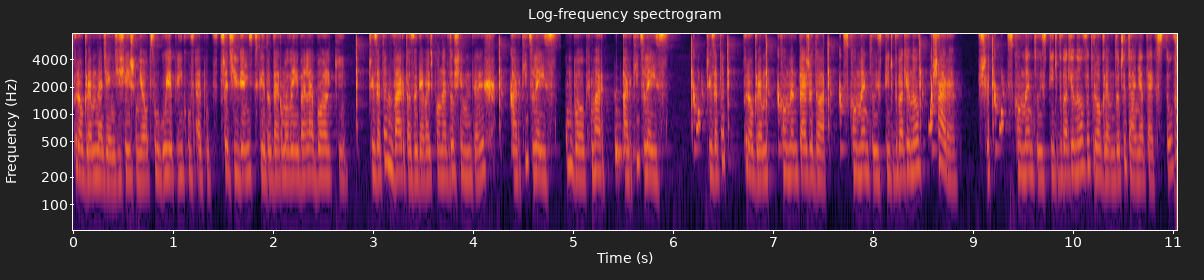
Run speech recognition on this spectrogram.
Program na dzień dzisiejszy nie obsługuje plików EPUB w przeciwieństwie do darmowej balabolki. Czy zatem warto wydawać ponad 8 dych? Articlace. Ubok. Mark. Articlace. Czy zatem program. Komentarze do app. Skomentuj speed 2. No. Szare. Przy. Skomentuj speed 2. Nowy program do czytania tekstów,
